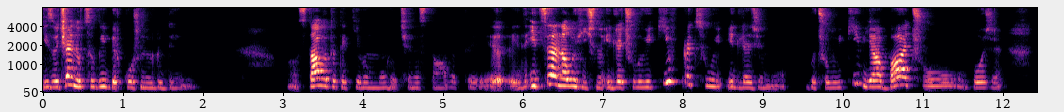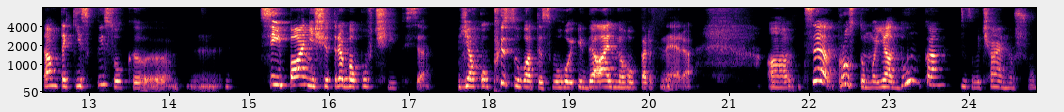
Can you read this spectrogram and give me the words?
І, звичайно, це вибір кожної людини. Ставити такі вимоги чи не ставити. І це аналогічно і для чоловіків працює, і для жінок. Бо чоловіків я бачу, Боже, там такий список е, цій пані ще треба повчитися, як описувати свого ідеального партнера. Це просто моя думка. Звичайно, що,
